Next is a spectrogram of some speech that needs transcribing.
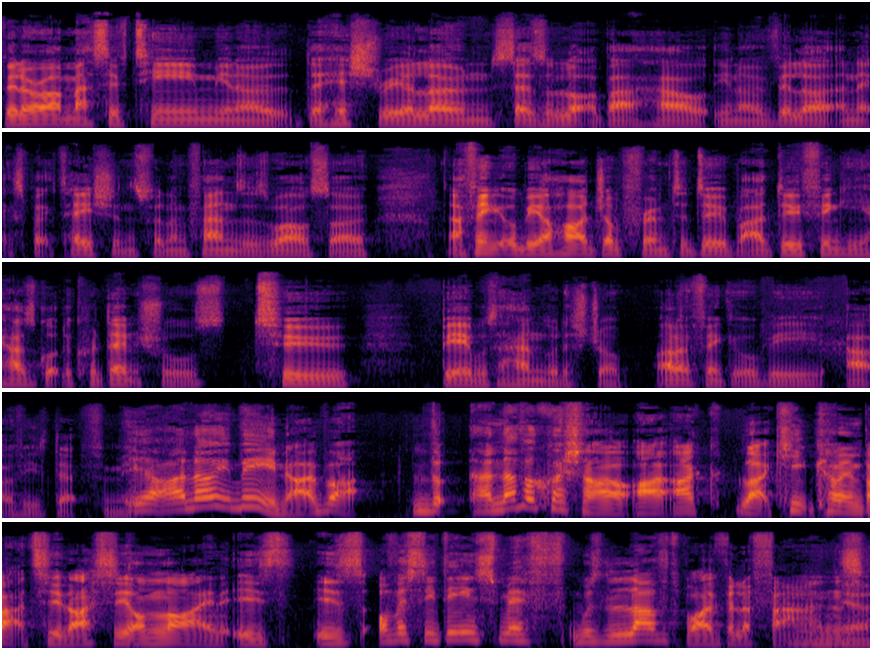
Villa are a massive team. You know, the history alone says a lot about how you know Villa and expectations for them fans as well. So I think it will be a hard job for him to do, but I do think he has got the credentials to be able to handle this job. I don't think it will be out of his depth for me. Yeah, I know what you mean. I, but the, another question I, I, I like keep coming back to that I see online is is obviously Dean Smith was loved by Villa fans, Yeah.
